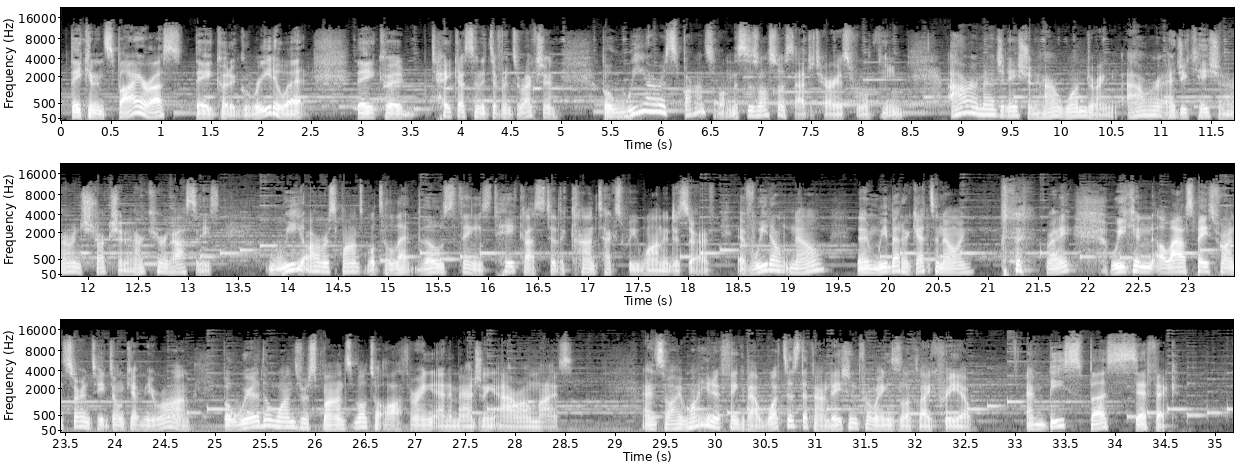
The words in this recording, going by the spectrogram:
They can inspire us, they could agree to it, they could take us in a different direction, but we are responsible. And this is also a Sagittarius rule theme. Our imagination, our wondering, our education, our instruction, our curiosities we are responsible to let those things take us to the context we want to deserve. If we don't know, then we better get to knowing, right? We can allow space for uncertainty, don't get me wrong, but we're the ones responsible to authoring and imagining our own lives. And so I want you to think about what does the foundation for wings look like for you? And be specific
